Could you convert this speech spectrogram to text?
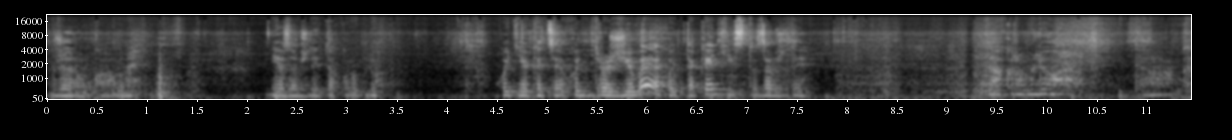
вже руками. Я завжди так роблю. Хоч яке це, хоч дрожжєве, хоч таке тісто завжди. Так роблю. Так.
